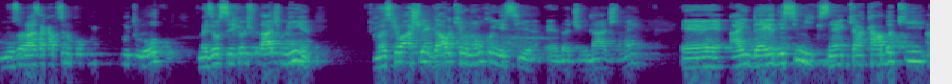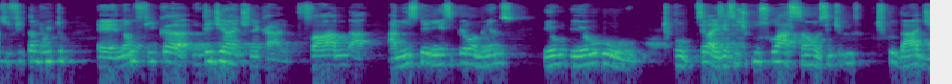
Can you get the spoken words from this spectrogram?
Meus horários acabam sendo um pouco muito, muito louco, mas eu sei que é uma dificuldade minha. Mas o que eu acho legal que eu não conhecia é, da atividade também é a ideia desse mix, né? Que acaba que, que fica muito. é, não fica entediante, né, cara? A, a minha experiência, pelo menos, eu, eu tipo, sei lá, exercício de musculação, eu senti muita dificuldade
